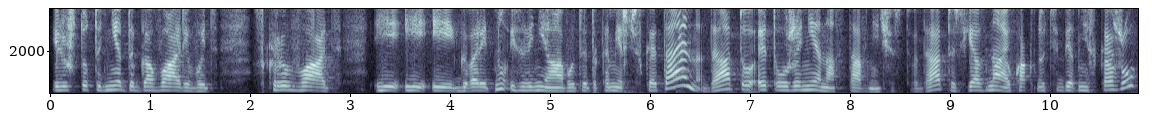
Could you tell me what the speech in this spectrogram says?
или что-то не договаривать, скрывать и, и, и говорить, ну, извини, а вот это коммерческая тайна, да, то это уже не наставничество, да, то есть я знаю, как, но тебе не скажу,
